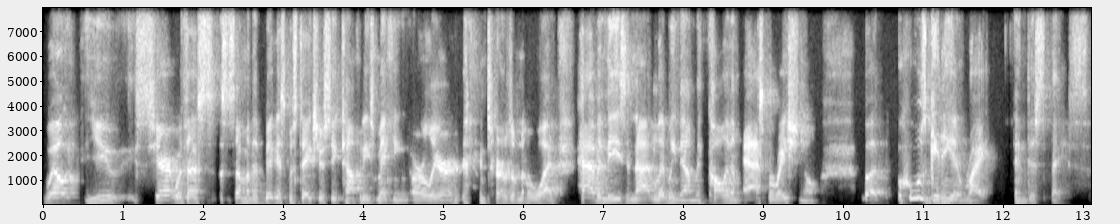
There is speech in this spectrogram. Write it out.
Well, you share with us some of the biggest mistakes you see companies making earlier in terms of number one, having these and not living them and calling them aspirational. But who's getting it right in this space?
